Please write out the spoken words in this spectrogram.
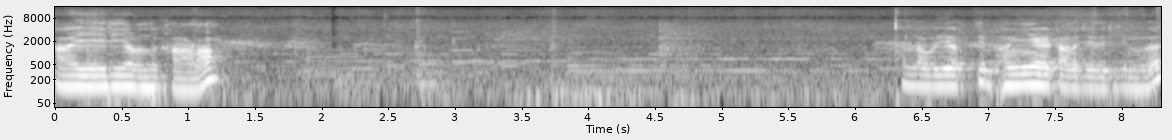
ആ ഏരിയ ഒന്ന് കാണാം. നല്ല ഉയർത്തി ഭംഗിയായിട്ടാണ് ചെയ്തിരിക്കുന്നത്.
